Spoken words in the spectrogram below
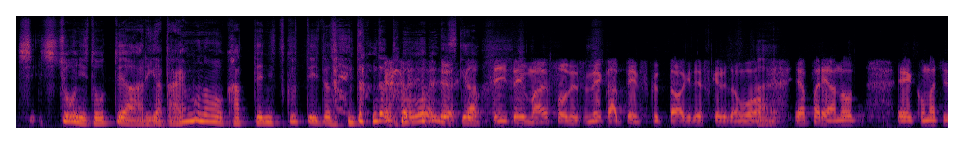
市長にとってはありがたいものを勝手に作っていただいたんだと思うんですけど。勝手にというまあそうですね。勝手に作ったわけですけれども、はい、やっぱりあの、えー、小町通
